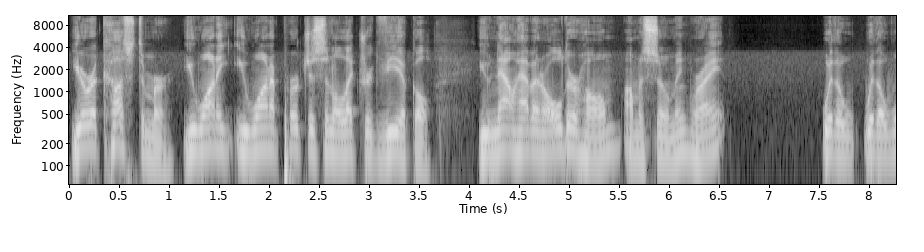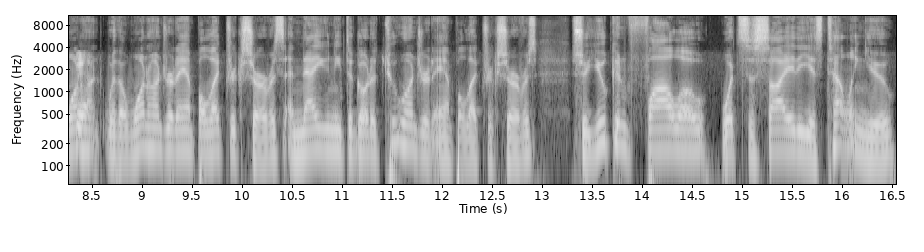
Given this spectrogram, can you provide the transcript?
You're a customer. You want to. You want to purchase an electric vehicle. You now have an older home. I'm assuming, right? With a with a one Yeah. with a 100 amp electric service, and now you need to go to 200 amp electric service, so you can follow what society is telling you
